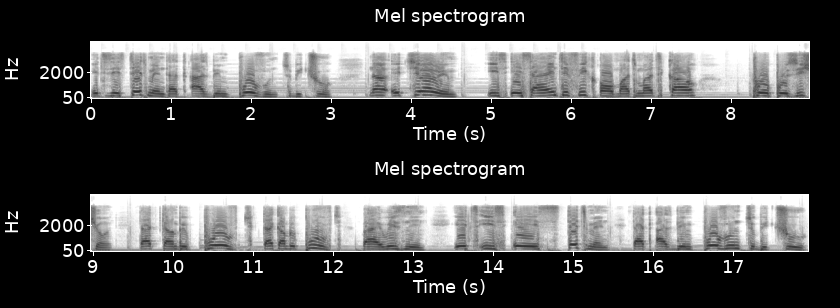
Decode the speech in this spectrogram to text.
It is a statement that has been proven to be true. Now, a theorem is a scientific or mathematical proposition that can be proved that can be proved by reasoning. It is a statement that has been proven to be true.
